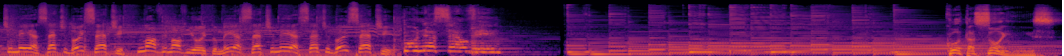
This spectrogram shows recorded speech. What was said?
998676727 998676727 Cunha Selvi. Cotações.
